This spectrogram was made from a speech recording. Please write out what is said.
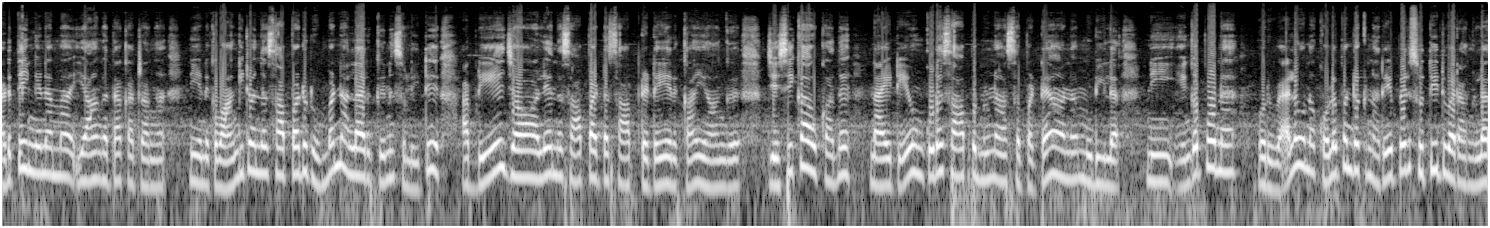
அடுத்து இங்கே நம்ம யாங்க தான் கட்டுறாங்க நீ எனக்கு வாங்கிட்டு வந்த சாப்பாடு ரொம்ப நல்லா இருக்குன்னு சொல்லிட்டு அப்படியே ஜாலியாக அந்த சாப்பாட்டை சாப்பிட்டுட்டே இருக்கான் யாங்கு. ஜெசிகா உட்காந்து நைட்டே உன் கூட சாப்பிடணும்னு ஆசைப்பட்டேன் ஆனால் முடியல. நீ எங்கே போன? ஒரு வேளை உன்னை கொலை பண்ணுறதுக்கு நிறைய பேர் சுற்றிட்டு வராங்களா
